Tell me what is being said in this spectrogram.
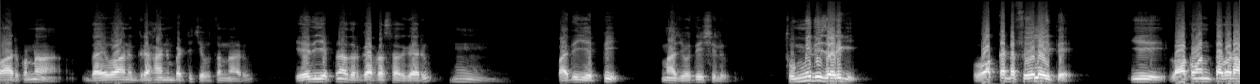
వారికున్న దైవానుగ్రహాన్ని బట్టి చెబుతున్నారు ఏది చెప్పినా దుర్గాప్రసాద్ గారు. పది చెప్పి మా జ్యోతిషులు తొమ్మిది జరిగి ఒక్కట ఫెయిల్ అయితే ఈ లోకమంతా కూడా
